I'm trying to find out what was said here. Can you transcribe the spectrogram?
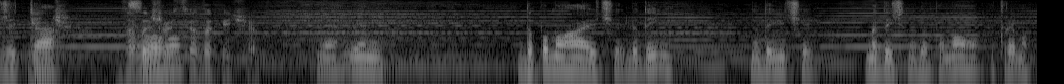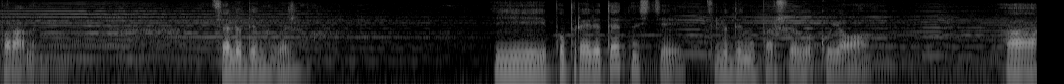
життя. Залишився захищати. Він, допомагаючи людині, надаючи медичну допомогу, отримав поранення. Ця людина вижила. І по пріоритетності цю людину першу евакуювали. А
